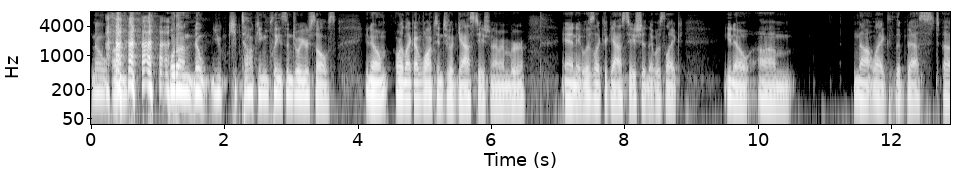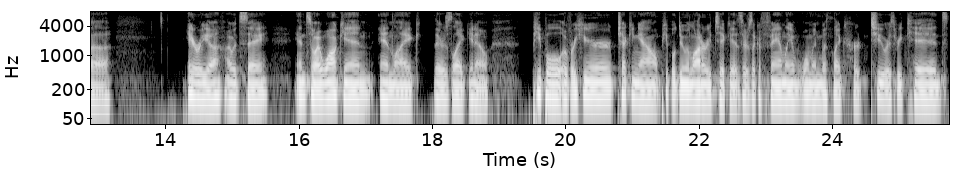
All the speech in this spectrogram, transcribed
no, um, hold on. No, you keep talking. Please enjoy yourselves. You know, or like I've walked into a gas station, I remember, and it was like a gas station that was like, you know, um, not like the best uh, area, I would say. And so I walk in and like there's like, you know, people over here checking out, people doing lottery tickets. There's like a family, a woman with like her two or three kids.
